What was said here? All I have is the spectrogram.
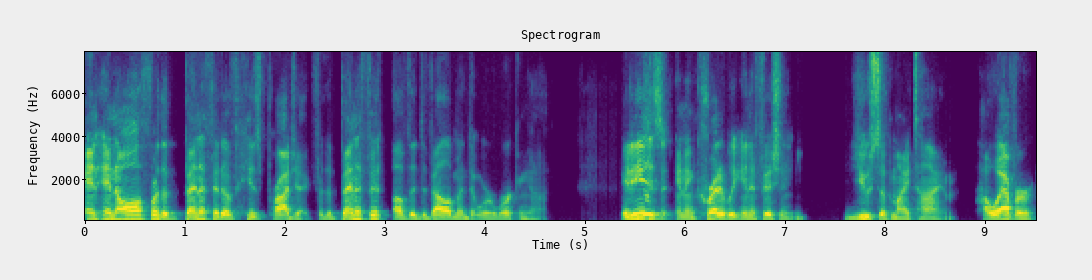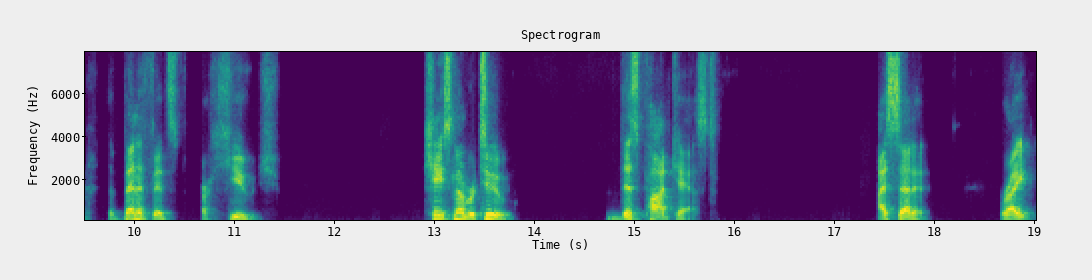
and, and all for the benefit of his project, for the benefit of the development that we're working on. It is an incredibly inefficient use of my time. However, the benefits are huge. Case number two this podcast. I said it, right?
